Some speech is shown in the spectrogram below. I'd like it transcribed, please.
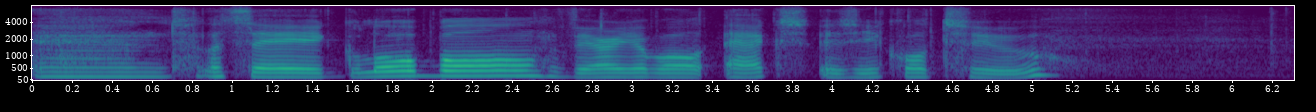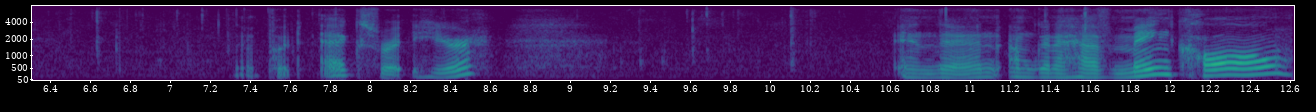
and let's say global variable x is equal to, I put x right here, and then I'm going to have main call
